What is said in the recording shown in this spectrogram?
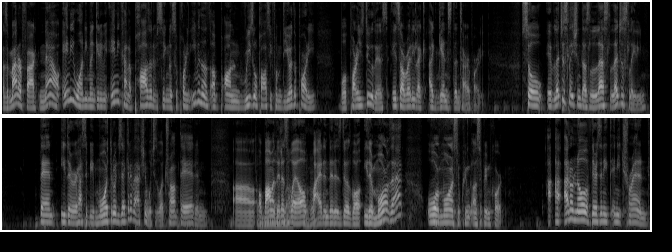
As a matter of fact, now anyone even getting any kind of positive signal supporting, even on, on reasonable policy from the other party, both parties do this. It's already like against the entire party. So if legislation does less legislating, then either it has to be more through executive action, which is what Trump did and uh, Obama, did as well. Biden did as, did as well. Either more of that or more on Supreme on Supreme Court. I, I, I don't know if there's any any trend.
